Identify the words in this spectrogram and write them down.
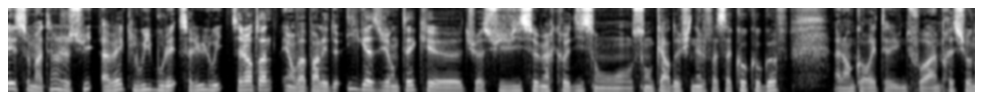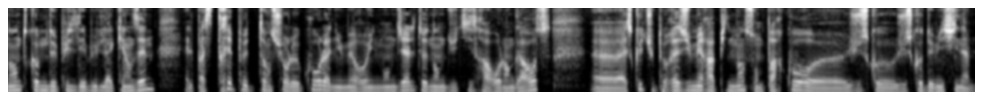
Et ce matin, je suis avec Louis Boulet. Salut Louis. Salut Antoine. Et on va parler de Iga Swiatek. Euh, tu as suivi ce mercredi son, son quart de finale face à Coco Goff. Elle a encore été une fois impressionnante, comme depuis le début de la quinzaine. Elle passe très peu de temps sur le cours, la numéro 1 mondiale tenante du titre à Roland Garros. Euh, Est-ce que tu peux résumer rapidement son parcours euh, jusqu'au jusqu'au demi-finale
